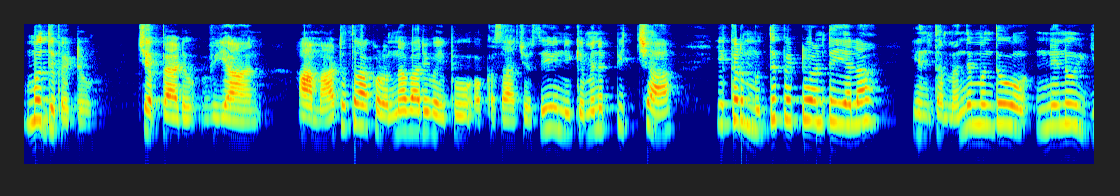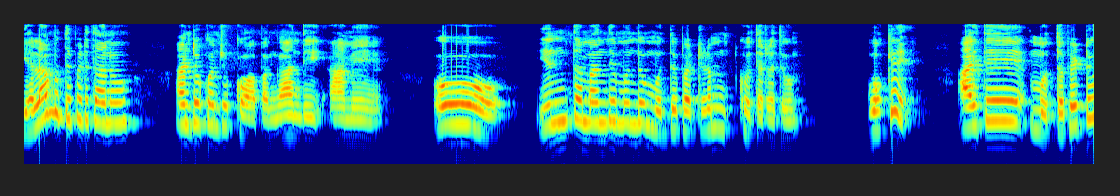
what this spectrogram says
ముద్దు పెట్టు చెప్పాడు వియాన్. ఆ మాటతో అక్కడ ఉన్న వారి వైపు ఒక్కసారి చూసి నీకేమైనా పిచ్చా? ఇక్కడ ముద్దు పెట్టు అంటే ఎలా? ఇంతమంది ముందు నేను ఎలా ముద్దు పెడతాను? అంటూ కొంచెం కోపంగా అంది. ఆమె ఓ ఇంతమంది ముందు ముద్దు పెట్టడం కుదరదు. ఓకే అయితే ముద్దు పెట్టు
